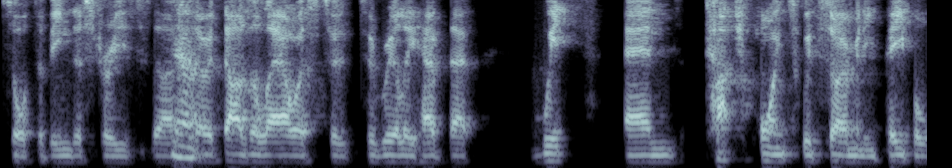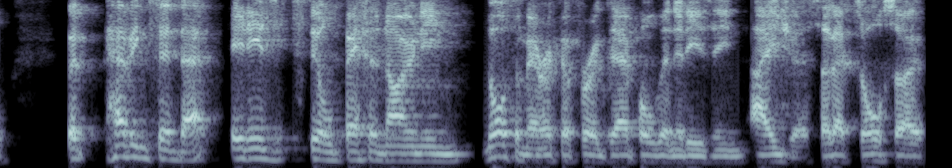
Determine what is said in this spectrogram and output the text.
sorts of industries, uh, yeah. so it does allow us to to really have that width and touch points with so many people. But having said that, it is still better known in North America, for example, than it is in Asia. So that's also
